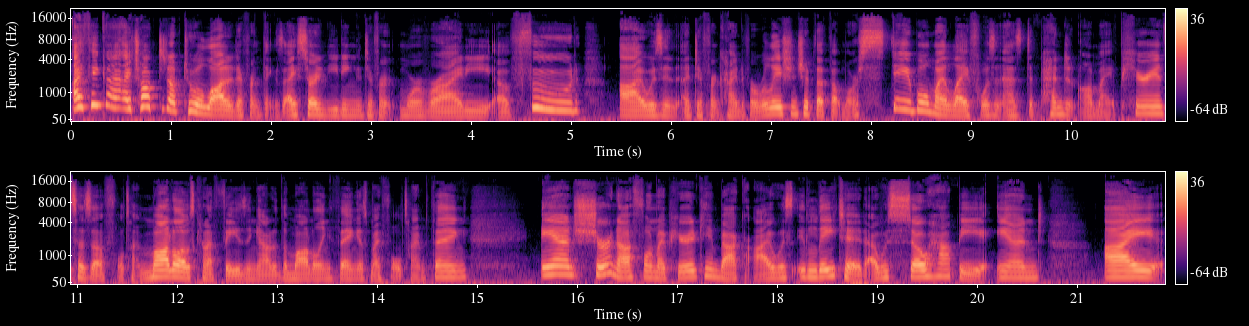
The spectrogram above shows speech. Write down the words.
I think I, I chalked it up to a lot of different things. I started eating a different, more variety of food. I was in a different kind of a relationship that felt more stable. My life wasn't as dependent on my appearance as a full time model. I was kind of phasing out of the modeling thing as my full time thing. And sure enough, when my period came back, I was elated. I was so happy. And I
